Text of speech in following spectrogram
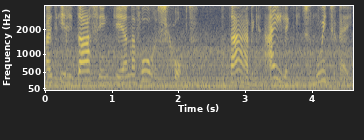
uit irritatie een keer naar voren schopt. Want daar heb ik eigenlijk niet zo moeite mee.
